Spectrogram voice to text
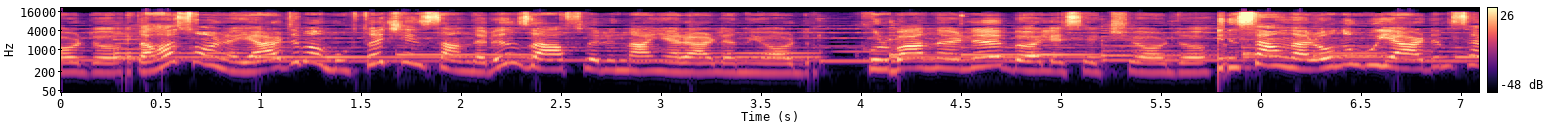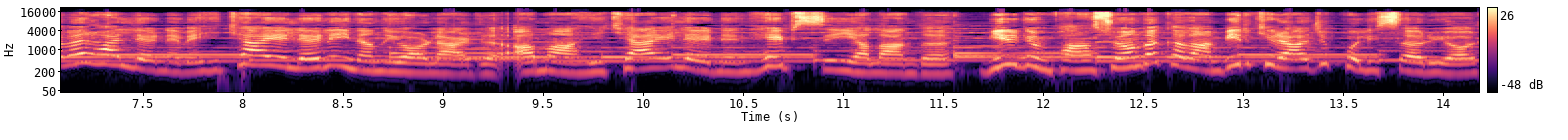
yerleştiriyordu. Daha sonra yardıma muhtaç insanların zaaflarından yararlanıyordu. Kurbanlarını böyle seçiyordu. İnsanlar onun bu yardımsever hallerine ve hikayelerine inanıyorlardı ama hikayelerinin hepsi yalandı. Bir gün pansiyonda kalan bir kiracı polisi arıyor.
